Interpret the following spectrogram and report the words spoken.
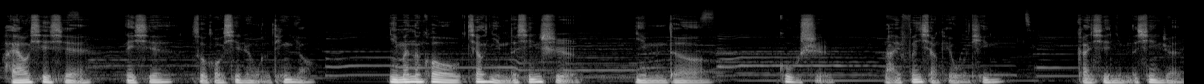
还要谢谢那些足够信任我的听友，你们能够将你们的心事、你们的故事来分享给我听，感谢你们的信任。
